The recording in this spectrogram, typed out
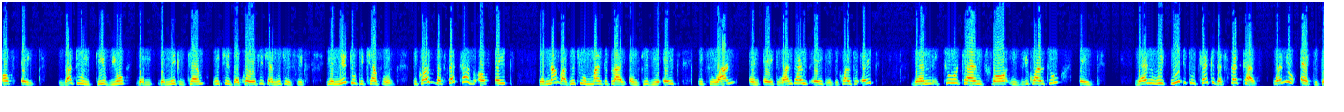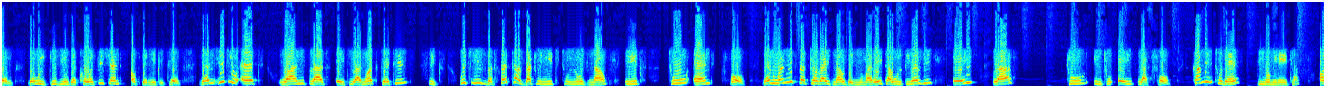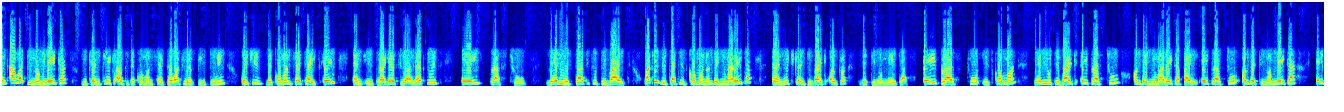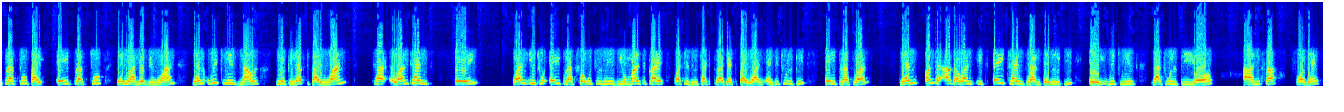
of 8, that will give you the, the middle term, which is the coefficient, which is 6. You need to be careful because the factors of 8, the numbers which will multiply and give you 8, it's 1 and 8. 1 times 8 is equal to 8. Then 2 times 4 is equal to 8. Then we need to check the factors. When you add them, they will give you the coefficient of the middle term. Then if you add 1 plus 8, you are not getting 6, which means the factors that we need to use now is 2 and 4. Then when we factorize now the numerator, we'll be having a plus 2 into a plus 4. Coming to the denominator, on our denominator, you can take out the common factor, what we have been doing, which is the common factor is a, and in brackets you are left with a plus 2. Then you start to divide. What is it that is common on the numerator and which can divide also the denominator? a plus 2 is common. Then you divide a plus 2 on the numerator by a plus 2 on the denominator, a plus 2 by a plus 2 then you are having 1, then which means now you will be left by 1, 1 times A, 1 into A plus 4, which means you multiply what is inside brackets by 1, and it will be A plus 1. Then on the other one, it's A times 1, then will be A, which means that will be your answer for the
